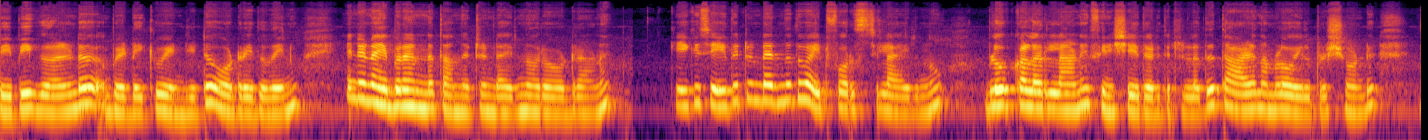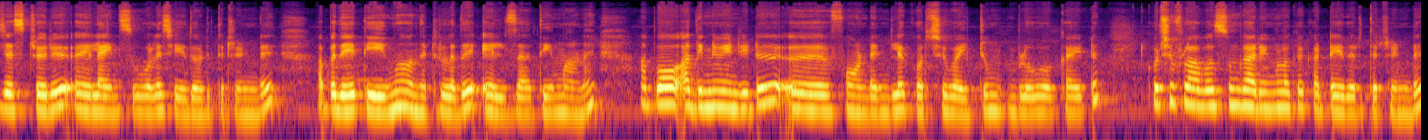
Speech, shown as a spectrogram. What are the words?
ബേബി ഗേളിന്റെ ബർത്ത്ഡേക്ക് വേണ്ടിയിട്ട് ഓർഡർ ചെയ്തതേനു. എന്റെ നൈബർ എന്നെ തന്നിട്ടുണ്ടായിരുന്ന ഒരു ഓർഡറാണ് കേക്ക് ചെയ്തിട്ടുണ്ടായിരുന്നത് വൈറ്റ് ഫോറസ്റ്റിലായിരുന്നു. ബ്ലൂ കളറിലാണ് ഫിനിഷ് ചെയ്തെടുത്തിട്ടുള്ളത്. താഴെ നമ്മൾ ഓയിൽ ബ്രഷ് കൊണ്ട് ജസ്റ്റ് ഒരു ലൈൻസ് പോലെ ചെയ്തെടുത്തിട്ടുണ്ട്. അപ്പോൾ ഇതേ തീം വന്നിട്ടുള്ളത് എൽസ തീമാണ് അപ്പോൾ അതിന് വേണ്ടിയിട്ട് ഫോണ്ടന്റിൽ കുറച്ച് വൈറ്റും ബ്ലൂ ഒക്കെ ആയിട്ട് കുറച്ച് ഫ്ലവേഴ്സും കാര്യങ്ങളൊക്കെ കട്ട് ചെയ്തെടുത്തിട്ടുണ്ട്.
